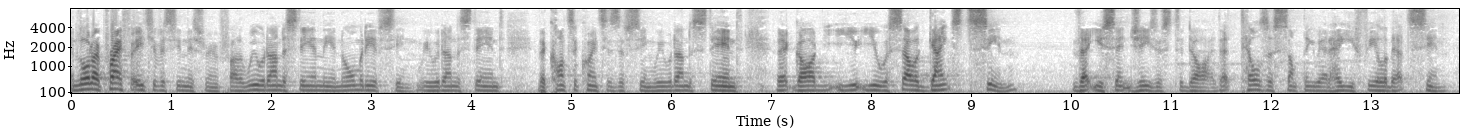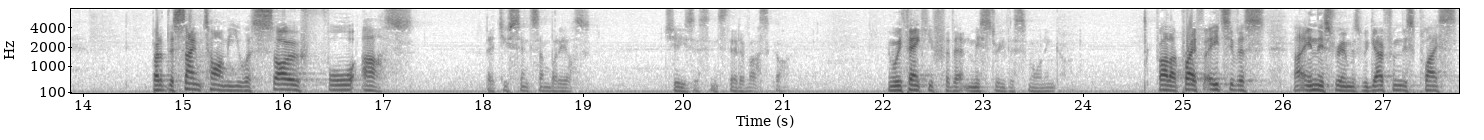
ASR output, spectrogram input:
And Lord, I pray for each of us in this room, Father, we would understand the enormity of sin. We would understand the consequences of sin. We would understand that, God, you, you were so against sin that you sent Jesus to die. That tells us something about how you feel about sin. But at the same time, you were so for us that you sent somebody else, Jesus, instead of us, God. And we thank you for that mystery this morning, God. Father, I pray for each of us uh, in this room as we go from this place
